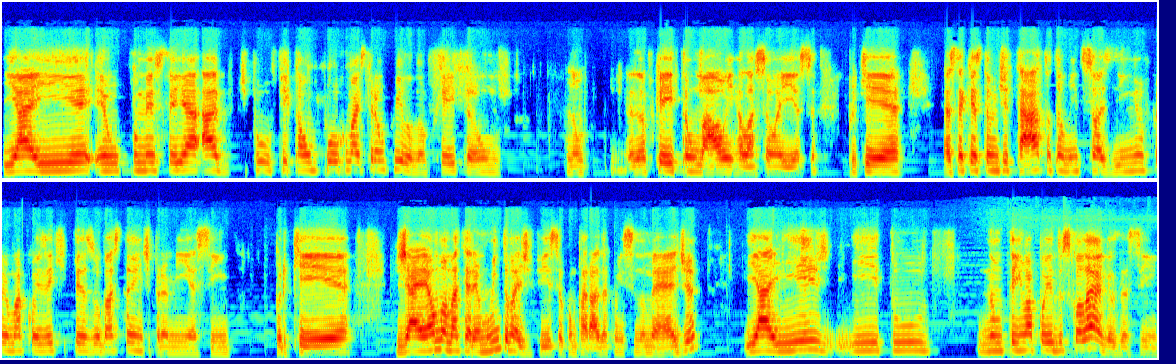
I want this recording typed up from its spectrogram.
E aí eu comecei a, a tipo, ficar um pouco mais tranquilo, não fiquei tão não, eu não fiquei tão mal em relação a isso, porque essa questão de estar totalmente sozinho foi uma coisa que pesou bastante para mim, assim, porque já é uma matéria muito mais difícil comparada com o ensino médio, e aí e tu não tem o apoio dos colegas, assim,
